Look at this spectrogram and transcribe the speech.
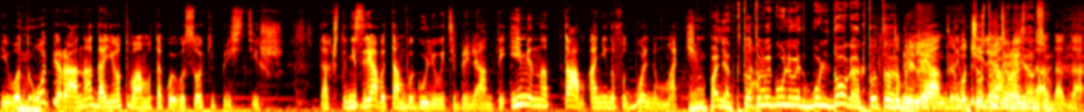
И вот mm-hmm. опера, она дает вам вот такой высокий престиж. Так что не зря вы там выгуливаете бриллианты. Именно там, а не на футбольном матче. Ну, понятно. Кто-то да. выгуливает бульдога, а кто-то, кто бриллианты. Вот чувствуете разницу? Да, да, да.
